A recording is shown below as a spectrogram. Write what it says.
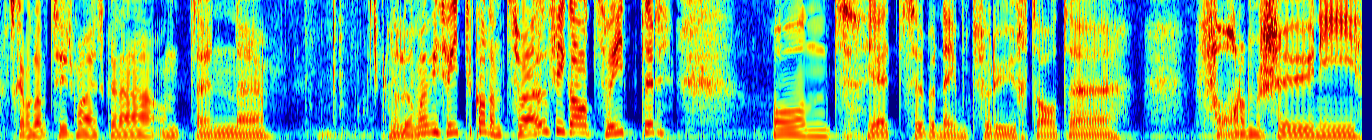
jetzt gehen wir glaube ich zuerst mal eins an und dann, äh, dann schauen wir, wie es weitergeht. Am 12. Uhr geht es weiter. Und jetzt übernimmt für euch da der formschöne,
